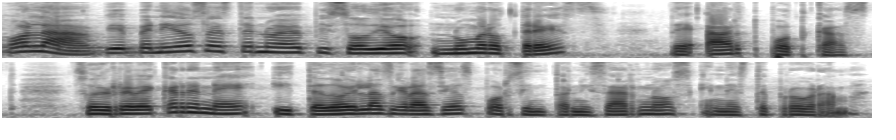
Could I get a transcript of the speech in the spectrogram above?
Hola, bienvenidos a este nuevo episodio número 3 de Art Podcast. Soy Rebeca René y te doy las gracias por sintonizarnos en este programa.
